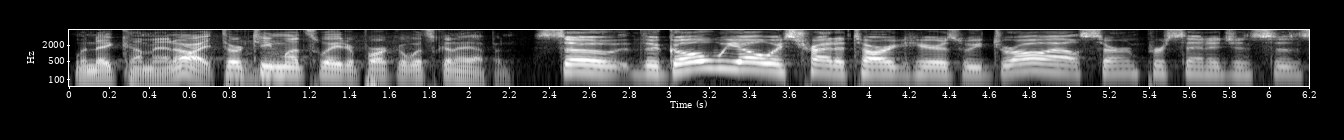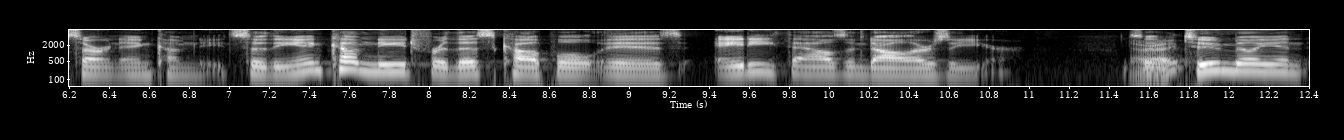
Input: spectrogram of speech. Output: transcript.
when they come in. All right, 13 mm-hmm. months later, Parker, what's going to happen? So the goal we always try to target here is we draw out certain percentage and certain income needs. So the income need for this couple is eighty thousand dollars a year. So All right. two million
